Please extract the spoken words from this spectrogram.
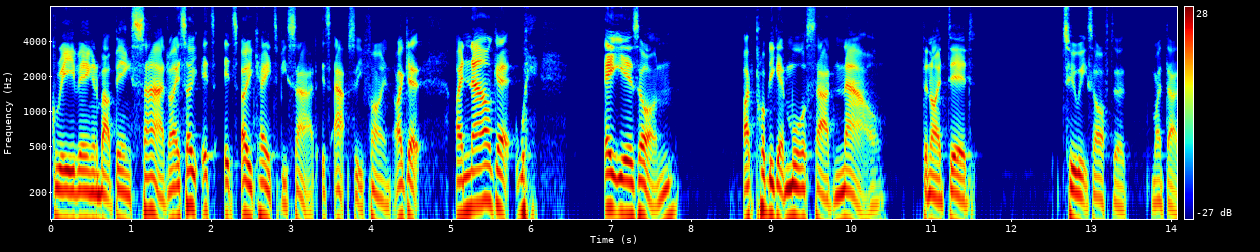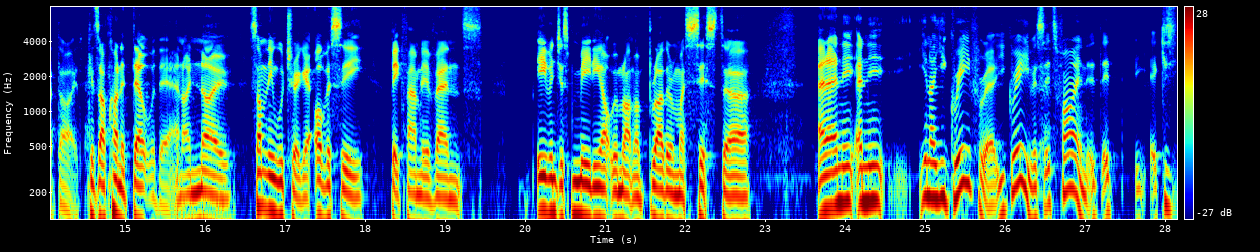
grieving and about being sad. Like so, it's it's okay to be sad. It's absolutely fine. I get, I now get eight years on, I probably get more sad now than I did two weeks after my dad died because I've kind of dealt with it and I know something will trigger. Obviously, big family events, even just meeting up with like my brother and my sister, and and and you know you grieve for it. You grieve. It's it's fine. It it because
